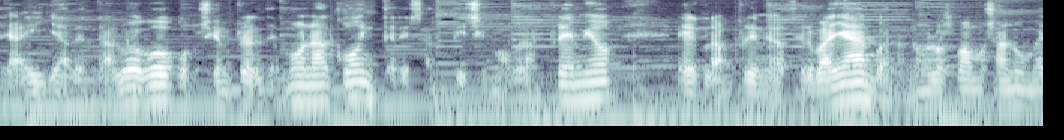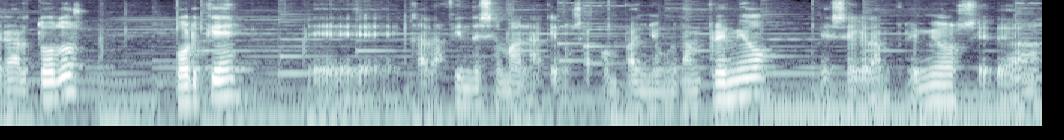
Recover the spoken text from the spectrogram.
De ahí ya vendrá luego, como siempre, el de Mónaco, interesantísimo Gran Premio, el Gran Premio de Azerbaiyán, bueno, no los vamos a numerar todos porque eh, cada fin de semana que nos acompañe un Gran Premio, ese Gran Premio será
